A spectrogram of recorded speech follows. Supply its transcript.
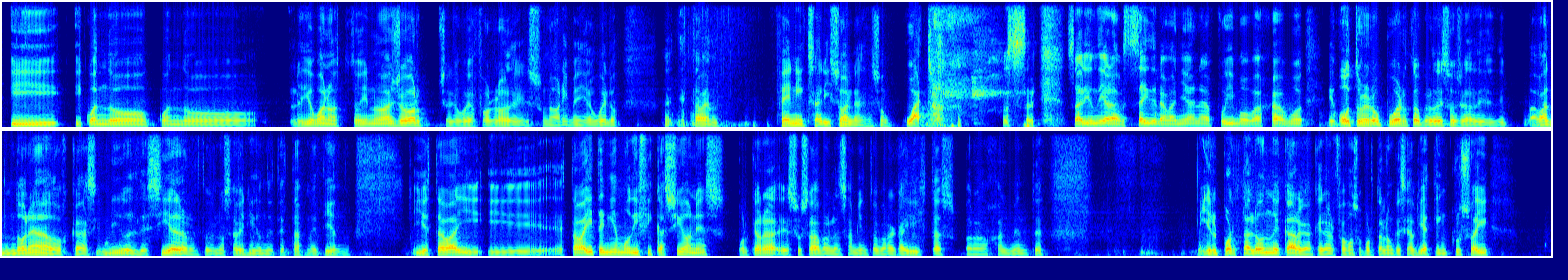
Y, cuando, cuando le digo, bueno, estoy en Nueva York, yo digo, voy a Fort Lauderdale, es una hora y media de vuelo. Estaba en Phoenix, Arizona, son cuatro. Salí un día a las 6 de la mañana, fuimos, bajamos, eh, otro aeropuerto, pero eso ya de, abandonados casi, en medio del desierto, no sabes ni dónde te estás metiendo. Y estaba ahí, y estaba ahí, tenía modificaciones, porque ahora se usaba para lanzamiento de paracaidistas, paradojalmente. Y el portalón de carga, que era el famoso portalón que se abría, que incluso ahí,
